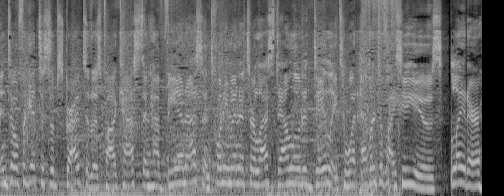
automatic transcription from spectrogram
And don't forget to subscribe to this podcast and have B&S in 20 minutes or less downloaded daily to whatever device you use. Later.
